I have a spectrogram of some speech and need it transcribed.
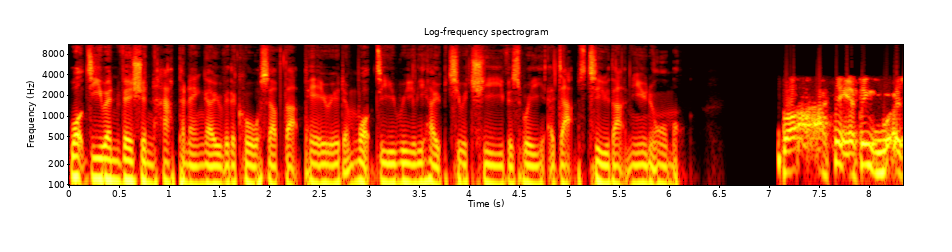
what do you envision happening over the course of that period, and what do you really hope to achieve as we adapt to that new normal? Well, I think I think as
